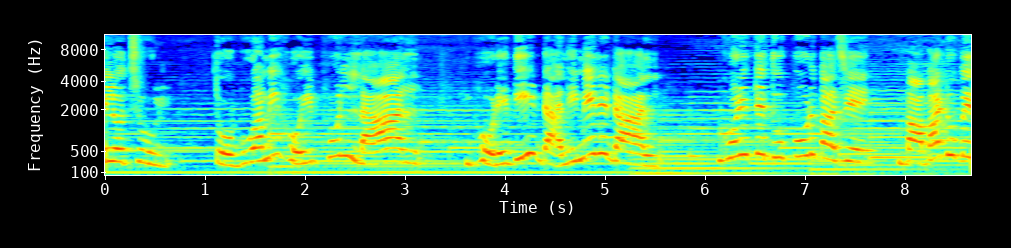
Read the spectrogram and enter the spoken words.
এলো চুল, তবু আমি হই ফুল লাল, ভরে দিই ডালিমের ডাল ঘড়িতে দুপুর বাজে, বাবা ডুবে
